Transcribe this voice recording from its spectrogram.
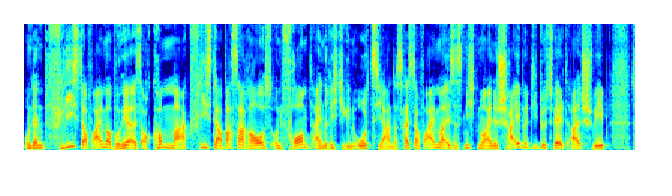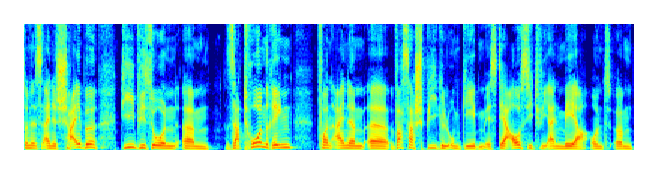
und dann fließt auf einmal, woher es auch kommen mag, fließt da Wasser raus und formt einen richtigen Ozean. Das heißt, auf einmal ist es nicht nur eine Scheibe, die durchs Weltall schwebt, sondern es ist eine Scheibe, die wie so ein ähm, Saturnring von einem äh, Wasserspiegel umgeben ist, der aussieht wie ein Meer. Und ähm,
